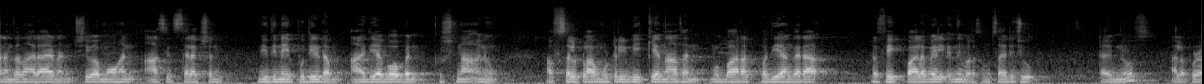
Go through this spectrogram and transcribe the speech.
അനന്തനാരായണൻ ശിവമോഹൻ ആസിഫ് സെലക്ഷൻ നിതിനെ പുതിയിടം ആര്യ ബോബൻ കൃഷ്ണ അനു അഫ്സൽ പ്ലാമൂട്ടിൽ വി കെ നാഥൻ മുബാറക് പതിയാങ്കര റഫീഖ് പാലമേൽ എന്നിവർ സംസാരിച്ചു. Time news Alappuzha.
